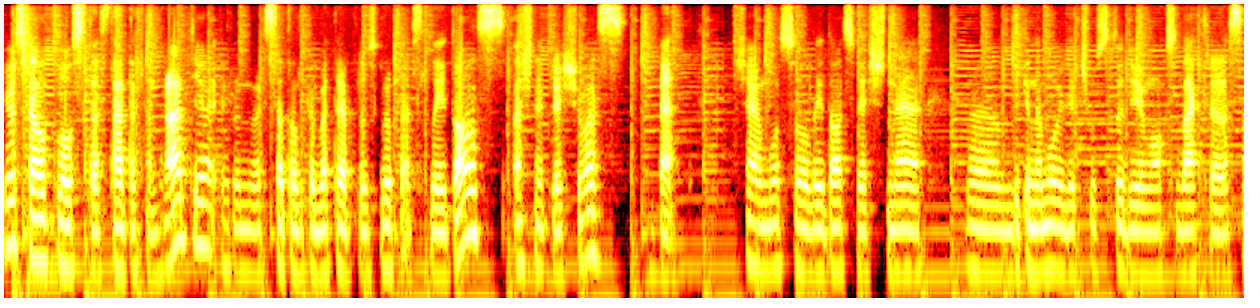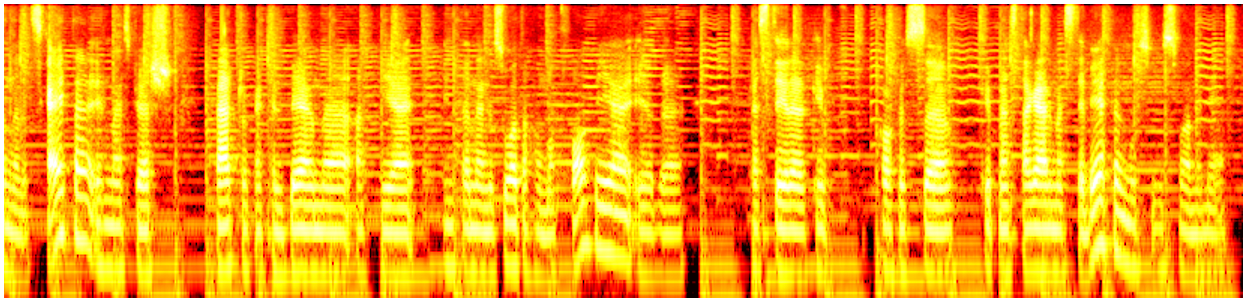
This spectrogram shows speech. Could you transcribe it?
Jūs vėl klausote StatFM radio ir universiteto LGBT plus grupės laidos. Aš ne prieš juos, bet čia mūsų laidos viešne um, lyginamųjų lyčių studijų mokslo daktarė Rasa Navickaitė ir mes prieš pertrauką kalbėjome apie internalizuotą homofobiją ir uh, kas tai yra, kaip, kokius, uh, kaip mes tą galime stebėti mūsų visuomenėje.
